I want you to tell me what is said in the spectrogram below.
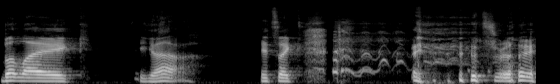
But like, yeah, it's like it's really.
